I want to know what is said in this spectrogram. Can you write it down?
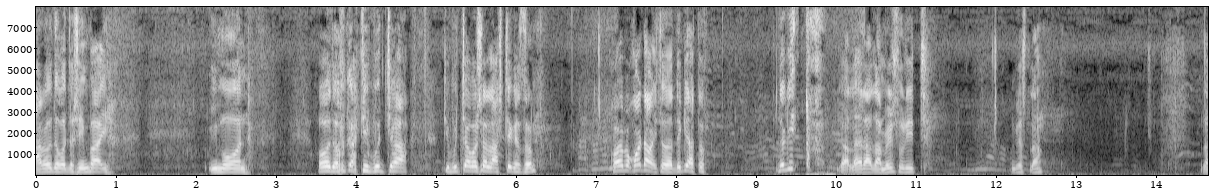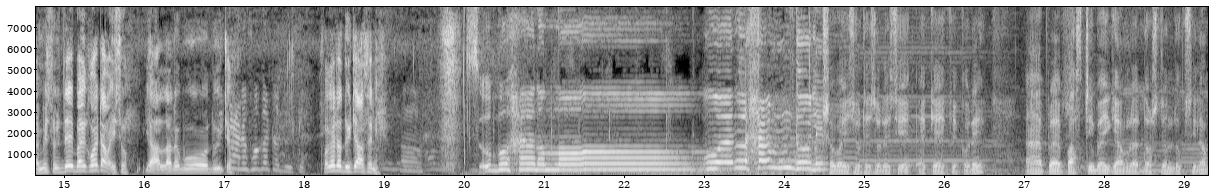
আরও দেখো জসিম ভাই ইমন ও দেখো টিপুচ্চা টিপুচ্চা বসে লাস্টে গেছন কয় কয়টা হয়েছে দেখি এত দেখি এরা জামির চুরিত গেছলাম জামির চুরি দেই ভাই কয়টা পাইছো? ইয়া আল্লাহ রে বো দুইটা। ফকেটা দুইটা। আছে নি? সবাই উঠে চলেছি একে একে করে। প্রায় পাঁচটি বাইকে আমরা দশজন লোক ছিলাম।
